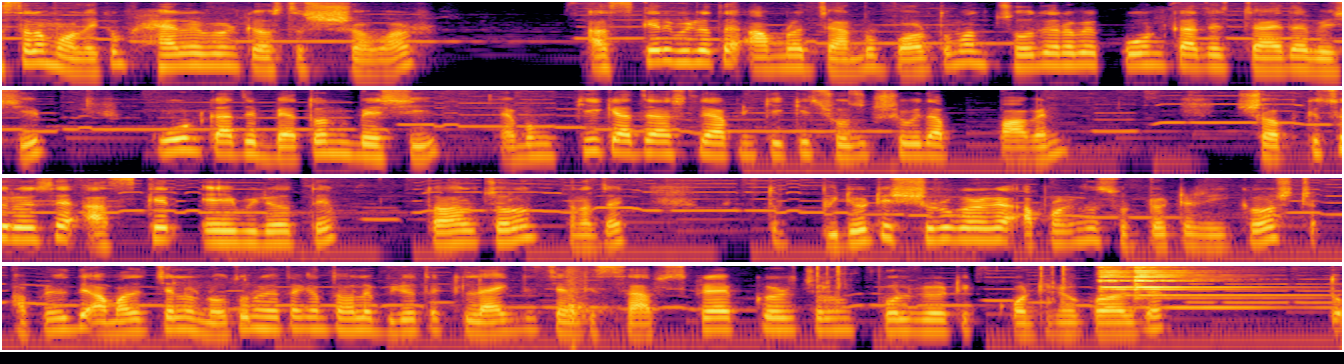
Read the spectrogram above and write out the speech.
আসসালামু আলাইকুম। হ্যালো এভরিওয়ান কাস্ট সবার? আজকের ভিডিওতে আমরা জানব বর্তমান সৌদি আরবে কোন কাজের চাহিদা বেশি, কোন কাজে বেতন বেশি, এবং কি কাজে আসলে আপনি কি কি সুযোগ সুবিধা পাবেন। সব কিছু রয়েছে আজকের এই ভিডিওতে। তাহলে চলুন জানা যাক। তো ভিডিওটি শুরু করার আগে আপনার কাছে ছোট্ট একটা রিকোয়েস্ট আপনি যদি আমাদের চ্যানেল নতুন হয়ে থাকেন, তাহলে ভিডিওতে একটা লাইক দিয়ে চ্যানেলটি সাবস্ক্রাইব করে চলুন ফুল ভিডিওটি কন্টিনিউ করা যাক। তো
